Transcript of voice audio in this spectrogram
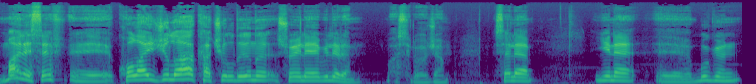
maalesef e, kolaycılığa kaçıldığını söyleyebilirim Basri Hocam. Mesela yine e, bugün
